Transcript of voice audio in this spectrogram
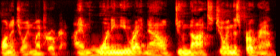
want to join my program. I am warning you right now, do not join this program.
